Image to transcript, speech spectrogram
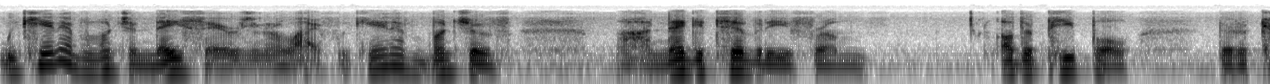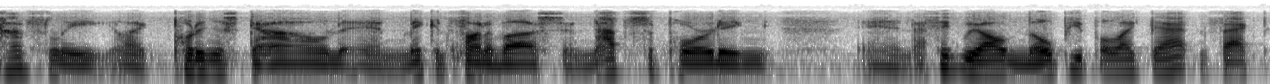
we can't have a bunch of naysayers in our life. We can't have a bunch of uh, negativity from other people that are constantly like putting us down and making fun of us and not supporting. And I think we all know people like that. In fact,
